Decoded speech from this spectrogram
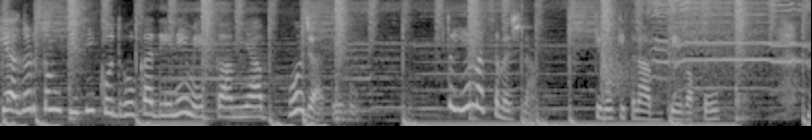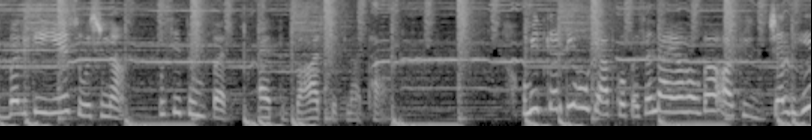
कि अगर तुम किसी को धोखा देने में कामयाब हो जाते हो तो ये मत समझना कि वो कितना बेवकूफ़ है, बल्कि ये सोचना उसे तुम पर एतबार कितना था। उम्मीद करती हूँ कि आपको पसंद आया होगा और फिर जल्द ही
